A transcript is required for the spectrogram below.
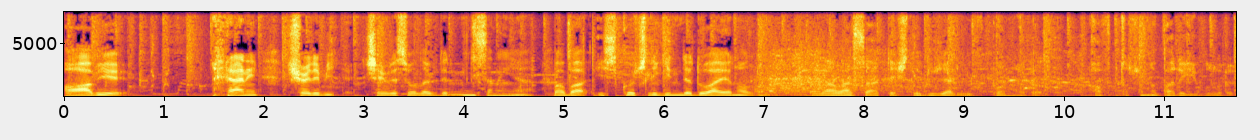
Abi yani şöyle bir çevresi olabilir mi insanın ya? Baba İskoç liginde duayen oldum. Para varsa ateşte güzel bir kupon yapalım. Hafta sonu parayı buluruz.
